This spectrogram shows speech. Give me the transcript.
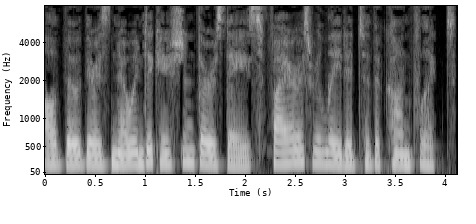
although there is no indication Thursday's fire is related to the conflict.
